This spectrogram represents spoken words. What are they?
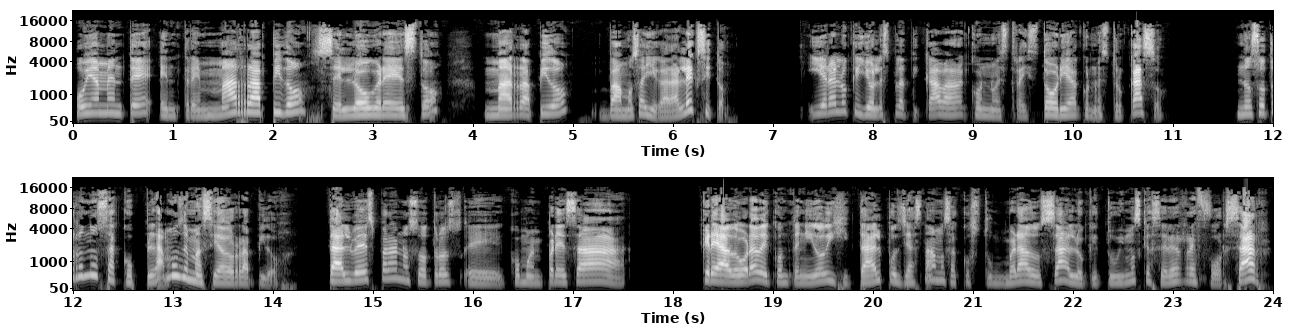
Obviamente, entre más rápido se logre esto, más rápido vamos a llegar al éxito. Y era lo que yo les platicaba con nuestra historia, con nuestro caso. Nosotros nos acoplamos demasiado rápido. Tal vez para nosotros eh, como empresa creadora de contenido digital, pues ya estábamos acostumbrados a lo que tuvimos que hacer es reforzar.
